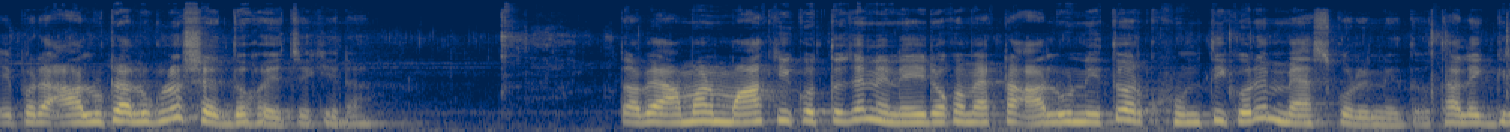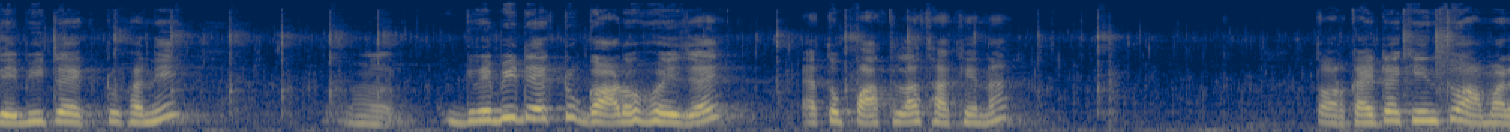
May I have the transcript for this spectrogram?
এরপরে আলু টালুগুলো সেদ্ধ হয়েছে কিনা। তবে আমার মা কী করতো জানেন, এইরকম একটা আলু নিত আর খুন্তি করে ম্যাশ করে নিত। তাহলে গ্রেভিটা একটুখানি গ্রেভিটা একটু গাঢ় হয়ে যায়, এত পাতলা থাকে না। তরকারিটা কিন্তু আমার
